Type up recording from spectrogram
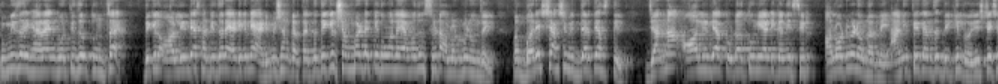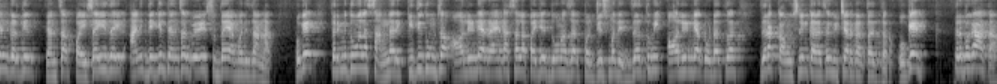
तुम्ही जर ह्या रँक वरती जर तुमचा देखील ऑल इंडियासाठी जर या ठिकाणी ऍडमिशन करताय तर देखील शंभर टक्के तुम्हाला यामधून सीट अलॉटमेंट होऊन जाईल. पण बरेचसे असे विद्यार्थी असतील ज्यांना ऑल इंडिया कोटातून या ठिकाणी सीट अलॉटमेंट होणार नाही आणि ते त्यांचं देखील रजिस्ट्रेशन करतील त्यांचा पैसाही जाईल आणि देखील त्यांचा वेळ सुद्धा यामध्ये जाणार. ओके तर मी तुम्हाला सांगणार आहे किती तुमचा ऑल इंडिया रँक असायला पाहिजे दोन हजार पंचवीसमध्ये जर तुम्ही ऑल इंडिया कोटाचा जरा काउन्सिलिंग करायचा विचार करताय तर. ओके तर बघा आता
